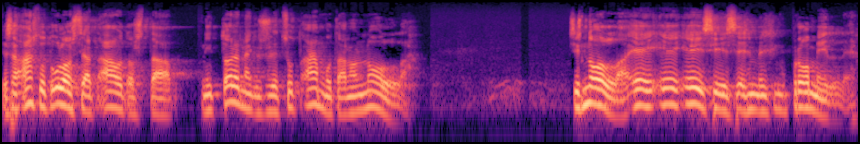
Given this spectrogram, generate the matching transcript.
ja sä astut ulos sieltä autosta, niin todennäköisyys, että sut ammutaan on nolla. Siis nolla, ei, ei, ei siis esimerkiksi niin promille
